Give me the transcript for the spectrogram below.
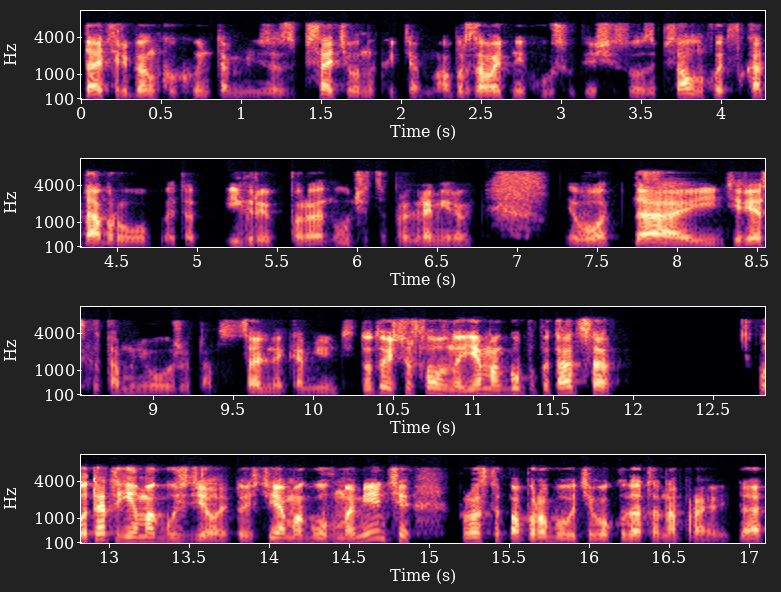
дать ребенку какой-нибудь там, не знаю, записать его на какой-то там образовательный курс. Вот я сейчас его записал, он ходит в кадабру, этот, игры про, учится программировать. Вот, да, и интересно, там у него уже там социальная комьюнити. Ну, то есть, условно, я могу попытаться вот это я могу сделать. То есть я могу в моменте просто попробовать его куда-то направить. Да?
